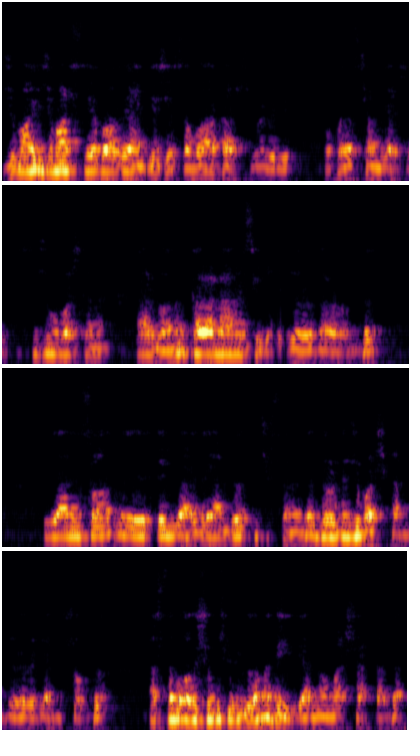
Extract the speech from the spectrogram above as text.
Cuma'yı Cumartesi'ye bağlayan gece sabaha karşı böyle bir operasyon gerçekleşti. Cumhurbaşkanı Erdoğan'ın kararnamesiyle görevden alındı. Yani son e, 50 ayda yani 4,5 senede dördüncü başkan göreve gelmiş oldu. Aslında bu alışılmış bir uygulama değil yani normal şartlarda.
